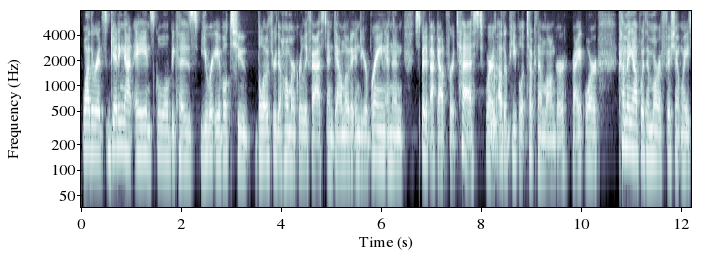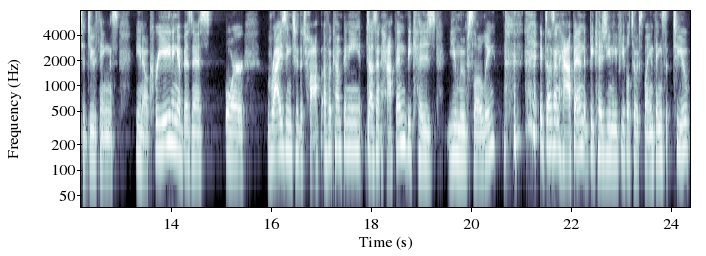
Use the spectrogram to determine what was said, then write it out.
whether it's getting that A in school because you were able to blow through the homework really fast and download it into your brain and then spit it back out for a test, whereas other people it took them longer, right? Or coming up with a more efficient way to do things, you know, creating a business or rising to the top of a company doesn't happen because you move slowly. it doesn't happen because you need people to explain things to you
